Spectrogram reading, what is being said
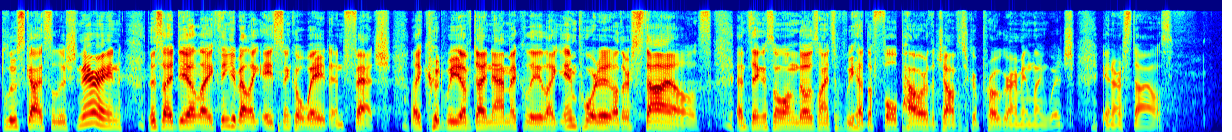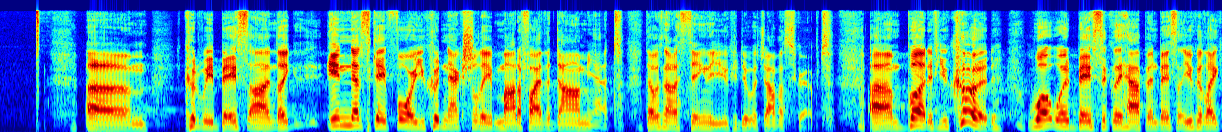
blue sky solutioneering, this idea like thinking about like async await and fetch. Like could we have dynamically like imported other styles and things along those lines if we had the full power of the JavaScript programming language in our styles? Um, could we base on, like, in Netscape 4, you couldn't actually modify the DOM yet. That was not a thing that you could do with JavaScript. Um, but if you could, what would basically happen based on, you could, like,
